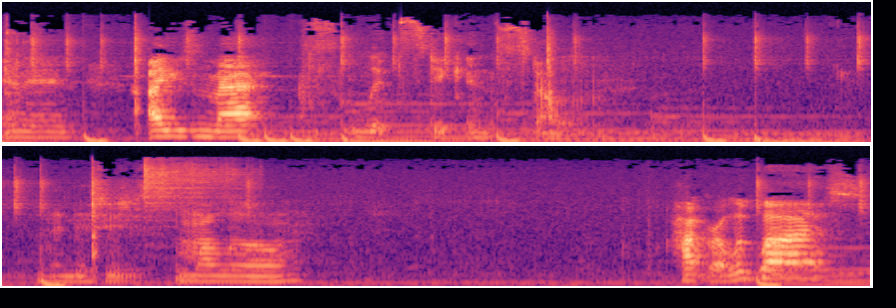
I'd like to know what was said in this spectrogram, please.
And then I use MAC lipstick in stone. And this is my little hot girl lip gloss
